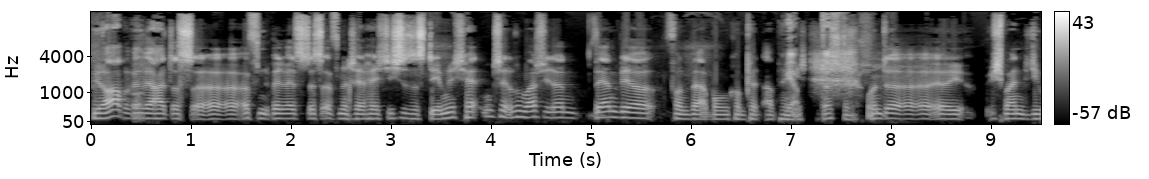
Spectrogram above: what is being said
Ja, aber wenn wir halt das äh, öffn wenn wir jetzt das öffentlich-rechtliche System nicht hätten, zum Beispiel, dann wären wir von Werbung komplett abhängig. das stimmt. Und äh, äh, ich meine, die,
